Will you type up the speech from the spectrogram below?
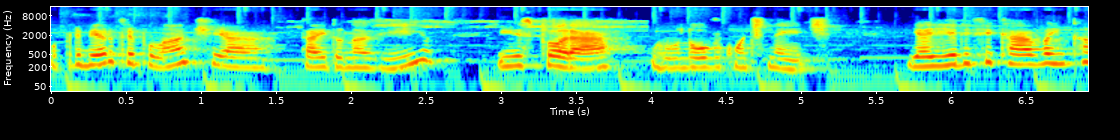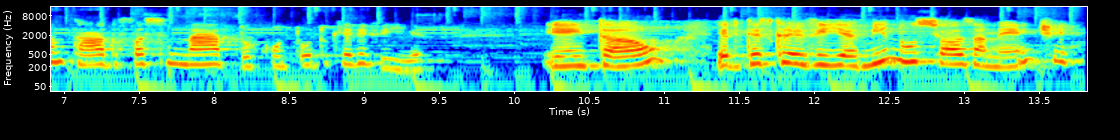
o primeiro tripulante a sair do navio e explorar o novo continente. E aí ele ficava encantado, fascinado com tudo que ele via. E então ele descrevia minuciosamente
